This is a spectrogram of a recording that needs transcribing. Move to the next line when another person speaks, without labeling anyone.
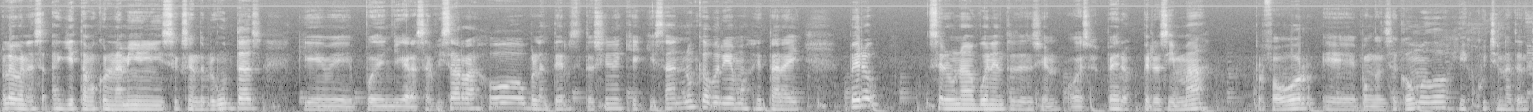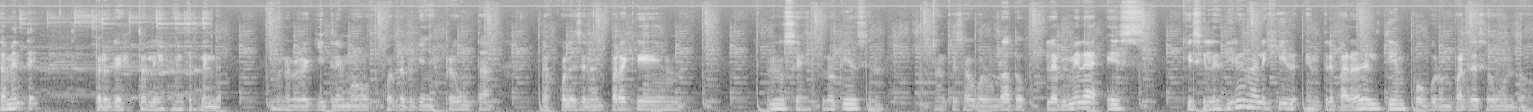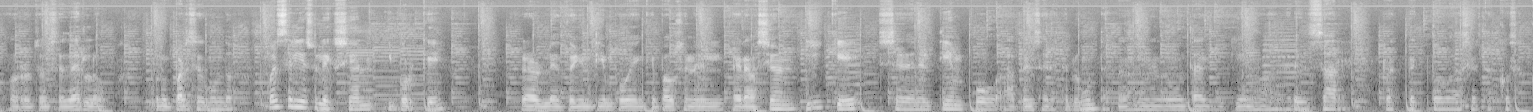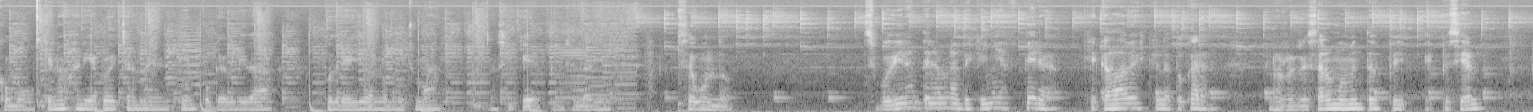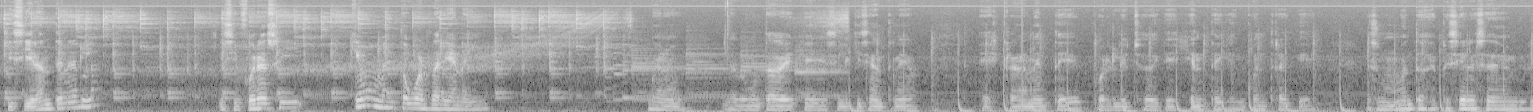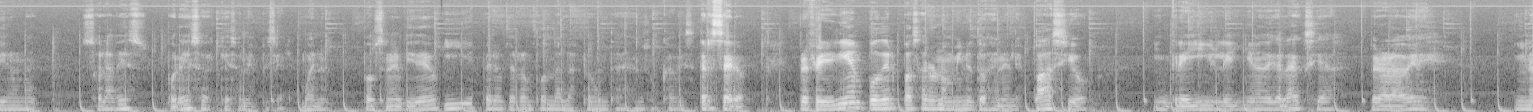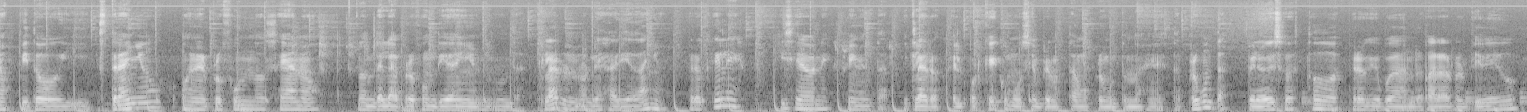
Hola, buenas. Aquí estamos con una mini sección de preguntas que pueden llegar a ser bizarras o plantear situaciones que quizás nunca podríamos estar ahí, pero será una buena entretención, o eso espero. Pero sin más, por favor, eh, pónganse cómodos y escuchen atentamente. Espero que esto les entretenga. Bueno, pero aquí tenemos cuatro pequeñas preguntas, las cuales serán para que, no sé, lo piensen, aunque sea por un rato. La primera es que si les dieran a elegir entre parar el tiempo por un par de segundos o retrocederlo por un par de segundos, ¿cuál sería su elección y por qué? Claro, les doy un tiempo en que pausen el, la grabación y que se den el tiempo a pensar esta pregunta. Es una pregunta que, nos hace pensar respecto a ciertas cosas como ¿qué nos haría aprovecharme del tiempo? ¿Qué habilidad podría ayudarnos mucho más? Así que piénsenla bien. Segundo, si pudieran tener una pequeña esfera que cada vez que la tocaran nos regresara un momento especial, ¿quisieran tenerla? Y si fuera así, ¿qué momento guardarían ahí? Bueno, la pregunta de que si le quisieran tener es claramente por el hecho de que hay gente que encuentra que esos momentos especiales se deben vivir una sola vez, por eso es que son especiales. Bueno, pausen el video y espero que respondan las preguntas en sus cabezas. Tercero, ¿Preferirían poder pasar unos minutos en el espacio, increíble, lleno de galaxias, pero a la vez inhóspito y extraño, o en el profundo océano donde la profundidad inunda? Claro, no les haría daño, pero ¿qué les quisieran experimentar? Y claro, el por qué, como siempre nos estamos preguntando en estas preguntas. Pero eso es todo, espero que puedan parar el video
